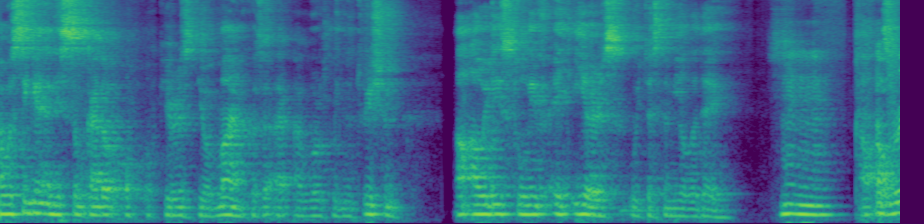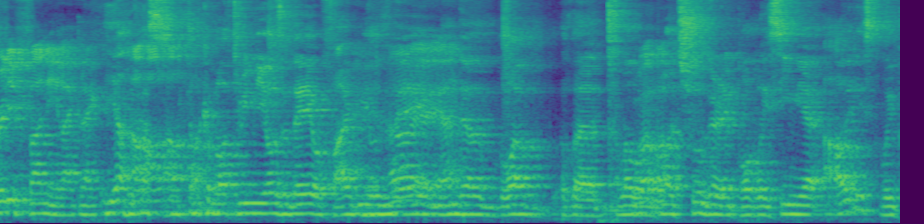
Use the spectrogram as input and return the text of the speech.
I was thinking, and it's some kind of, of, of curiosity of mine because I, I work with nutrition. How how it is to live eight years with just a meal a day. Hmm. How- That's how- really funny. Like like yeah, because I'll- I'll talk about three meals a day or five meals a Oh, day, yeah, yeah. and uh, blood, uh, low Well, blood sugar and hypoglycemia. How it is with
